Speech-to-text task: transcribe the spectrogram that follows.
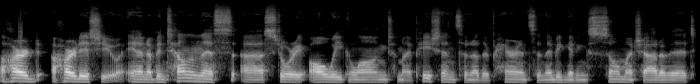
a hard a hard issue. And I've been telling this uh, story all week long to my patients and other parents, and they've been getting so much out of it.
